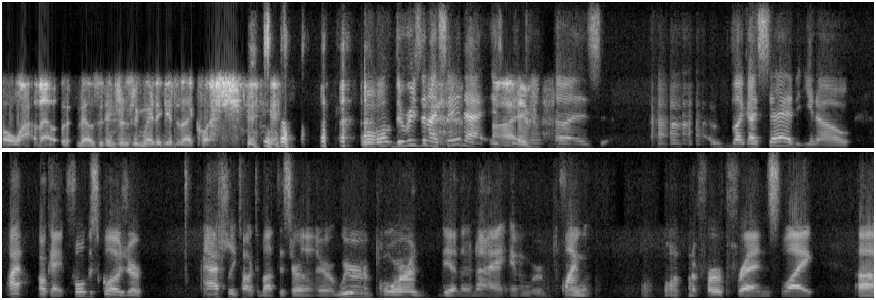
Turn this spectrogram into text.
Oh wow, that that was an interesting way to get to that question. well, the reason I say that is Uh, if- because, uh, like I said, you know, I okay. Full disclosure, Ashley talked about this earlier. We were bored the other night, and we were playing with one of her friends, like, uh,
